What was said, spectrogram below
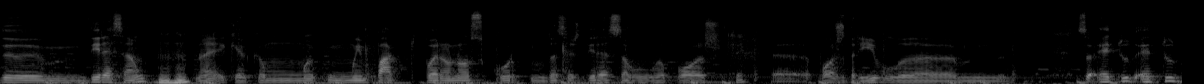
de direção, Uhum. não é? que é, que é uma- um impacto para o nosso corpo, mudanças de direção após, eh, após drible. so- é, tudo, é tudo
